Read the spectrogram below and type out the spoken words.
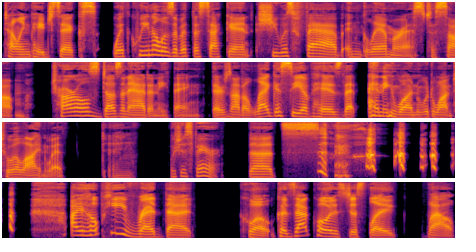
telling Page Six, with Queen Elizabeth II, she was fab and glamorous to some. Charles doesn't add anything. There's not a legacy of his that anyone would want to align with, Dang. which is fair. That's. I hope he read that quote because that quote is just like, wow,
